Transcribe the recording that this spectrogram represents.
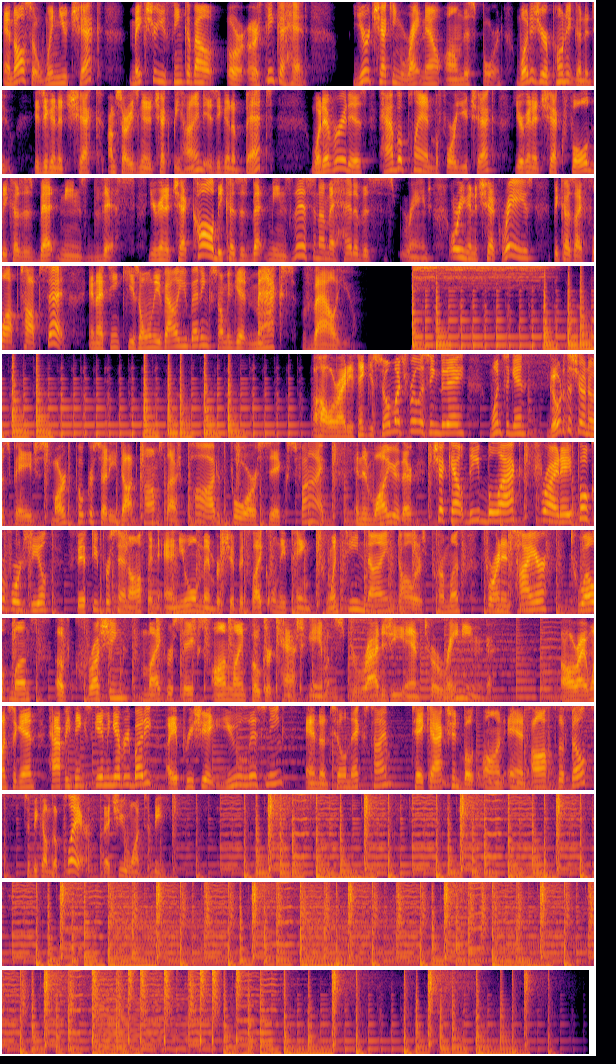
And also, when you check, make sure you think about or, or think ahead. You're checking right now on this board. What is your opponent going to do? Is he going to check? I'm sorry, he's going to check behind? Is he going to bet? Whatever it is, have a plan before you check. You're going to check fold because his bet means this. You're going to check call because his bet means this and I'm ahead of his range. Or you're going to check raise because I flop top set and I think he's only value betting, so I'm going to get max value. Alrighty, thank you so much for listening today. Once again, go to the show notes page, smartpokerstudy.com slash pod 465. And then while you're there, check out the Black Friday Poker Forge deal. 50% off an annual membership. It's like only paying $29 per month for an entire 12 months of crushing microstakes online poker cash game strategy and training. All right, once again, happy Thanksgiving, everybody. I appreciate you listening. And until next time, take action both on and off the felt to become the player that you want to be.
